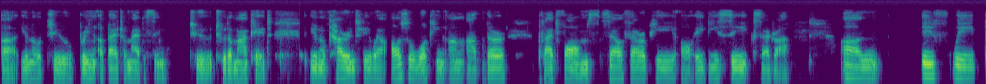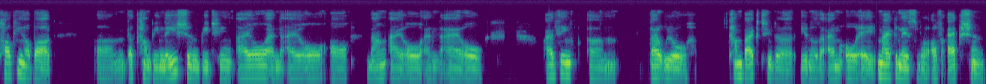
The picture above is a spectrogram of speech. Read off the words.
uh, you know, to bring a better medicine to, to the market. You know, currently we're also working on other platforms, cell therapy or ADC, etc. Um, if we talking about um, the combination between IO and IO or non-IO and IO, I think um, that will come back to the you know the MOA mechanism of action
